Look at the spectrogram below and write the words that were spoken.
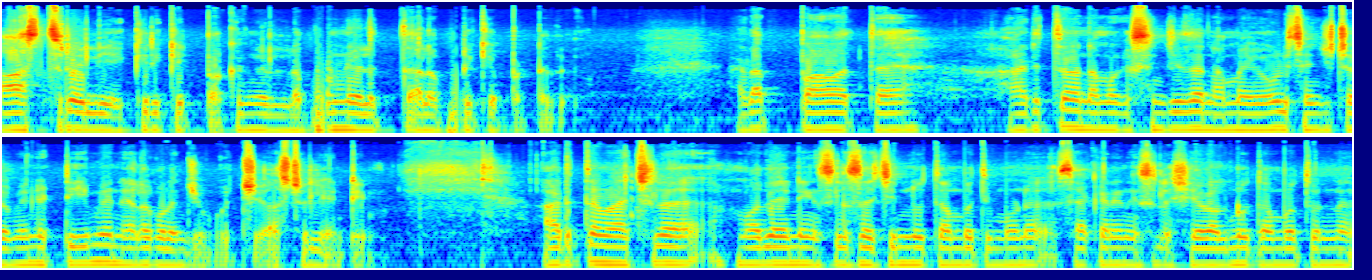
ஆஸ்திரேலிய கிரிக்கெட் பக்கங்களில் பொண்ணு எழுத்தால் பிடிக்கப்பட்டது அடப்பாவத்தை அடுத்தவன் நமக்கு செஞ்சதை நம்ம எவ்வளோ செஞ்சிட்டோமேனு டீமே நில குறைஞ்சி போச்சு ஆஸ்திரேலியன் டீம் அடுத்த மேட்ச்சில் மொதல் இன்னிங்ஸில் சச்சின் நூற்றம்பத்தி மூணு செகண்ட் இன்னிங்ஸில் ஷேவாக் நூற்றம்பத்தொன்று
